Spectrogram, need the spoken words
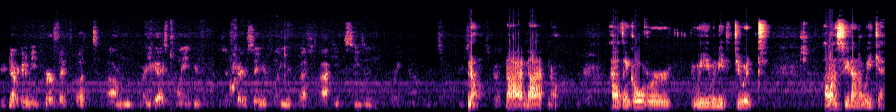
You're never going to be perfect, but um, are you guys playing your? Is it fair to say you're playing your best hockey this season right now? No. Not not no. I don't think over. We we need to do it. I want to see it on the weekend.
